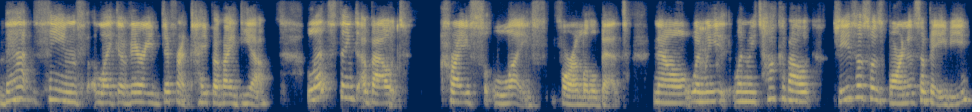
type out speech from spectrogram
that seems like a very different type of idea. Let's think about Christ's life for a little bit. Now, when we when we talk about Jesus was born as a baby,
